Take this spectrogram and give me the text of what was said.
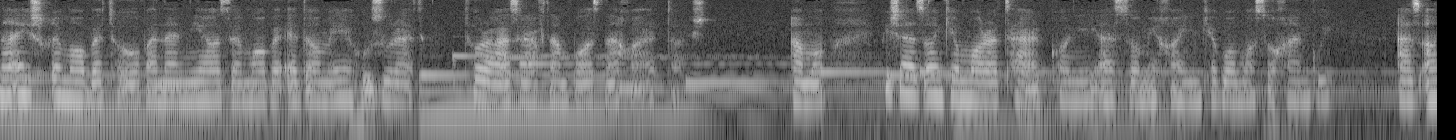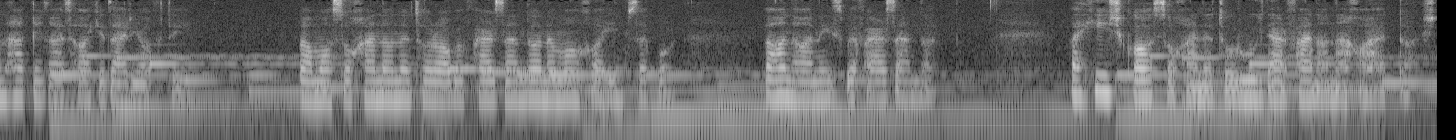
نه عشق ما به تو و نه نیاز ما به ادامه حضورت تو را از رفتن باز نخواهد داشت. اما بیش از آن که ما را ترک کنی از تو می‌خواهیم که با ما سخن گویی. از آن حقیقت ها که دریافته ای و ما سخنان تو را به فرزندان ما خواهیم سپرد و آنها نیز به فرزندان و هیچگاه سخن تو روی در فنا نخواهد داشت.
